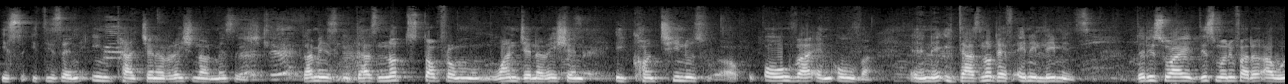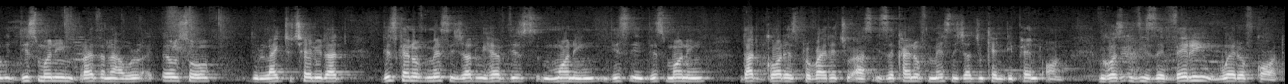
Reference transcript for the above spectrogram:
is it is an intergenerational message. That means it does not stop from one generation, it continues uh, over and over. And it does not have any limits. That is why this morning, Father, I will, this morning, brethren, I will also like to tell you that this kind of message that we have this morning, this, this morning, that God has provided to us is a kind of message that you can depend on because it is the very word of God.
